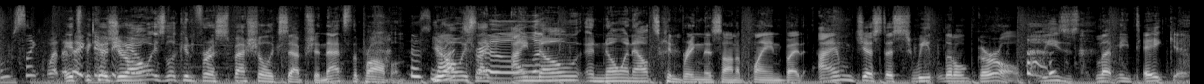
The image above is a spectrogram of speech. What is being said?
I'm just like, what did It's I do because to you're you? always looking for a special exception. That's the problem. That's you're not always like. I know and no one else can bring this on a plane, but I'm just a sweet little girl. Please let me take it.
